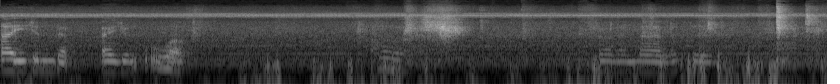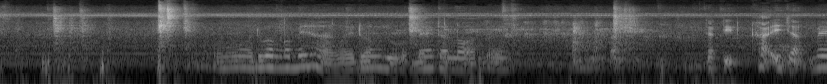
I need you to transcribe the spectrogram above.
ไอจนแบบไอจนอ้วกเฮ้ยทรมานเหลือเกินโอ้ ดวงก็ไม่ห่างเลยดวงอยู่กับแม่ตลอดเลย จะติดไข้จากแม่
